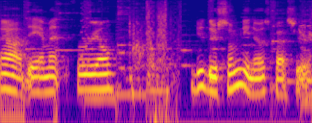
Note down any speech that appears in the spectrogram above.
Ah, damn it. For real? Dude, there's so many Nosepass here.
